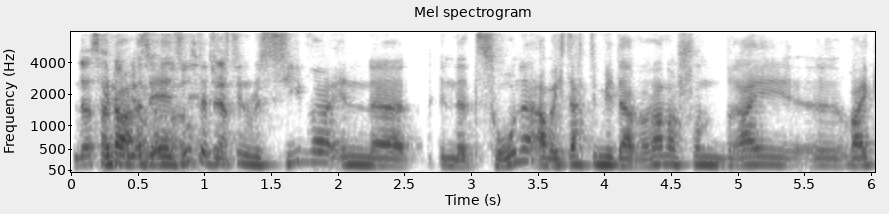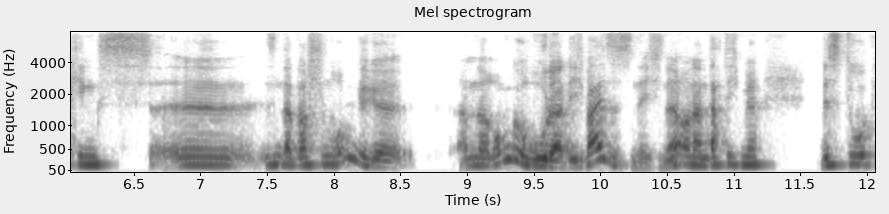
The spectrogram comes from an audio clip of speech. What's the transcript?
genau, also er sucht natürlich ja. den Receiver in der, in der Zone, aber ich dachte mir, da waren noch schon drei äh, Vikings, äh, sind da doch schon rumge haben da rumgerudert. Ich weiß es nicht. Ne? Und dann dachte ich mir, bist du,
